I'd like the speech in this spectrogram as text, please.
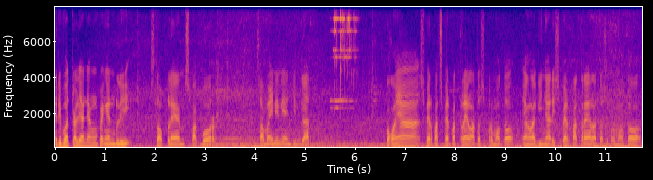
jadi buat kalian yang pengen beli stop lamp spakbor sama ini nih engine guard pokoknya spare part spare part trail atau supermoto yang lagi nyari spare part trail atau supermoto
